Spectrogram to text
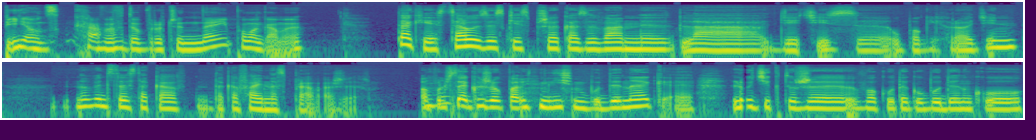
pijąc kawę w dobroczynnej pomagamy. Tak jest, cały zysk jest przekazywany dla dzieci z ubogich rodzin. No więc to jest taka, taka fajna sprawa, że oprócz mhm. tego, że upamiętniliśmy budynek, e, ludzi, którzy wokół tego budynku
